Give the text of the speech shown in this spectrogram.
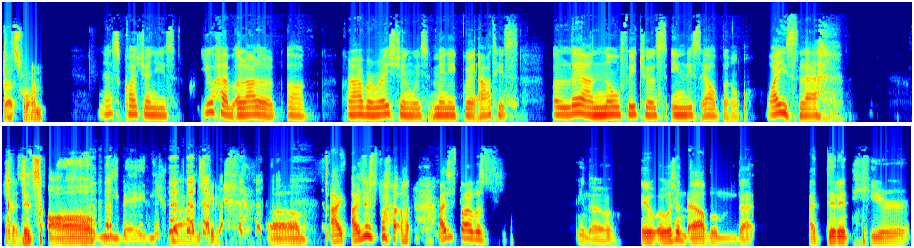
that's one. Next question is: You have a lot of uh, collaboration with many great artists, but there are no features in this album. Why is that? Because it's all me, baby. No, I'm just kidding. Um, I I just thought I just thought it was, you know, it, it was an album that I didn't hear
